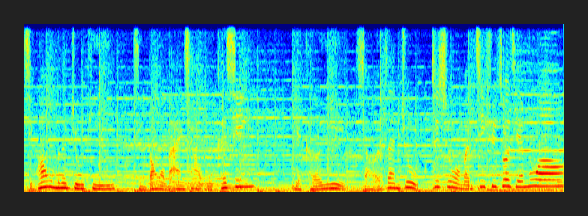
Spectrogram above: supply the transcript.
喜欢我们的主题，请帮我们按下五颗星，也可以小额赞助支持我们继续做节目哦。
